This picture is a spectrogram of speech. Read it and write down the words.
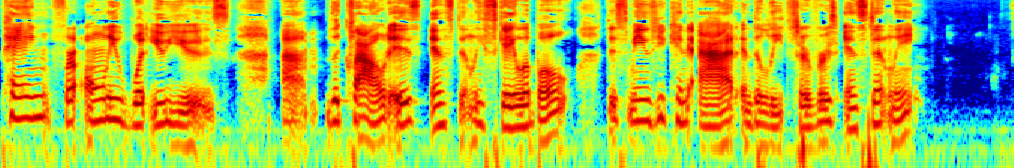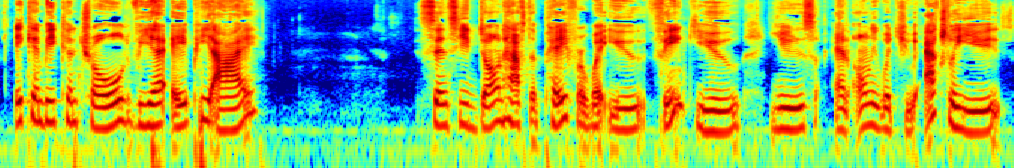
paying for only what you use. Um, the cloud is instantly scalable. This means you can add and delete servers instantly. It can be controlled via API since you don't have to pay for what you think you use and only what you actually use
